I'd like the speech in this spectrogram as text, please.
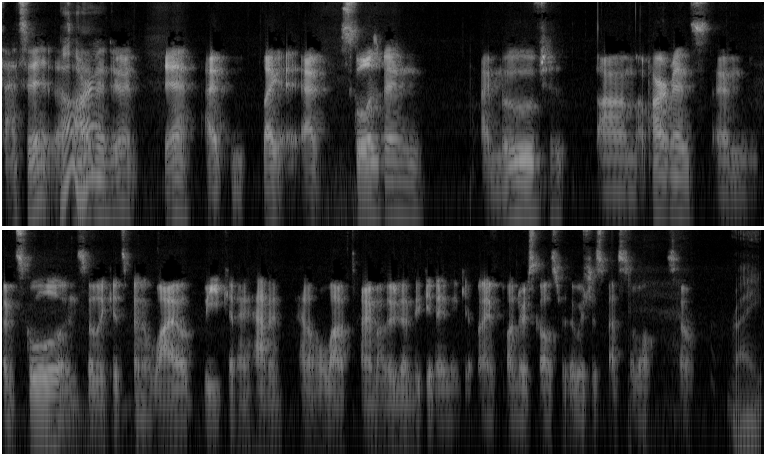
That's it. That's Oh, all I've been doing. Yeah, I like I've school has been. I moved um, apartments and and school, and so like it's been a wild week, and I haven't had a whole lot of time other than to get in and get my plunder skulls for the witches festival. So Right.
